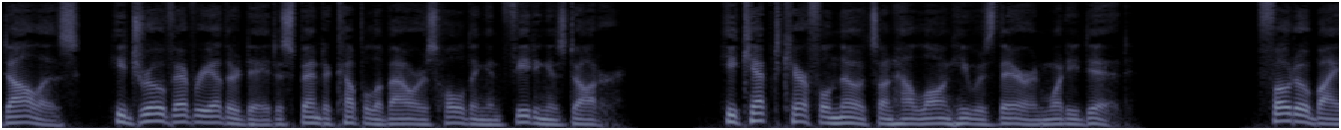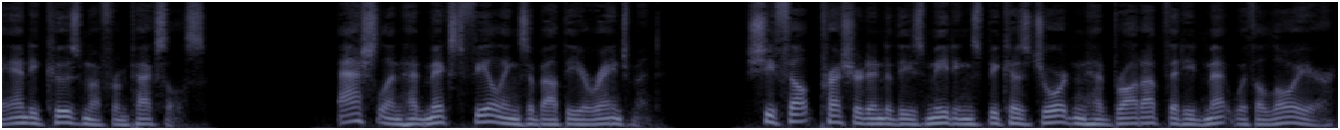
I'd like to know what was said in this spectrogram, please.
Dallas, he drove every other day to spend a couple of hours holding and feeding his daughter. He kept careful notes on how long he was there and what he did. Photo by Andy Kuzma from Pexels. Ashlyn had mixed feelings about the arrangement. She felt pressured into these meetings because Jordan had brought up that he'd met with a lawyer,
